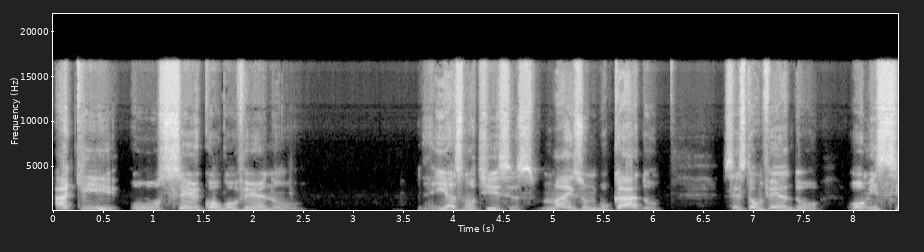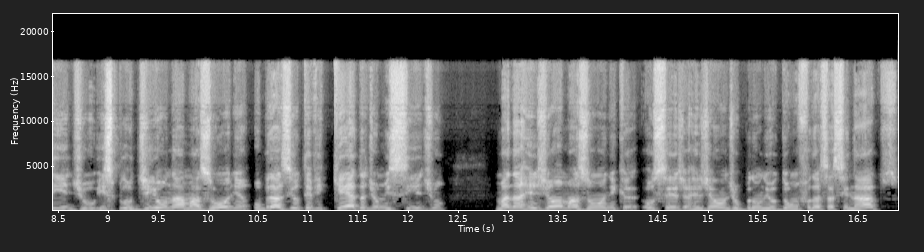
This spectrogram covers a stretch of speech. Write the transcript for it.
Aqui, o cerco ao governo e as notícias, mais um bocado. Vocês estão vendo, homicídio explodiu na Amazônia, o Brasil teve queda de homicídio, mas na região amazônica, ou seja, a região onde o Bruno e o Dom foram assassinados,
